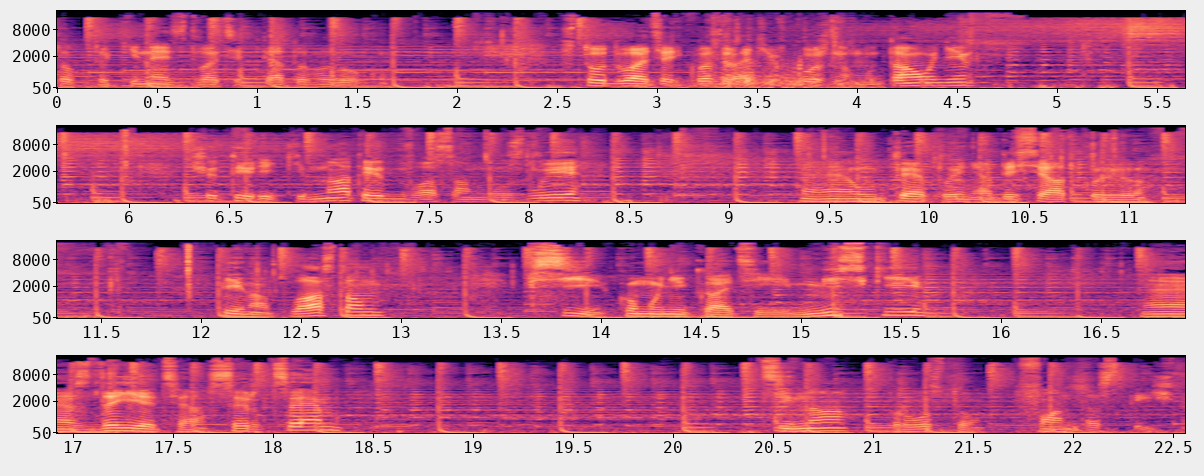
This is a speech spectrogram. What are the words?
тобто кінець 25-го року. 120 квадратів в кожному тауні, 4 кімнати, 2 санвузли, е, утеплення десяткою пінопластом. Всі комунікації міські, е, здається, серцем. Ціна просто фантастична.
